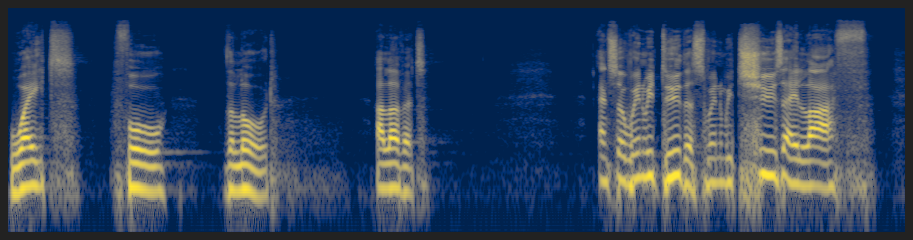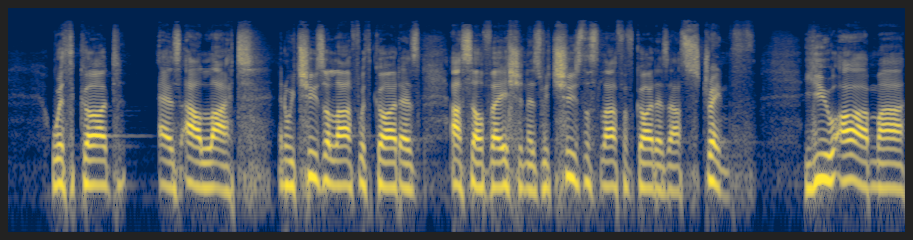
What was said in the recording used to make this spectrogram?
Wait for the Lord. I love it. And so when we do this, when we choose a life with God as our light, and we choose a life with God as our salvation, as we choose this life of God as our strength, you are my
